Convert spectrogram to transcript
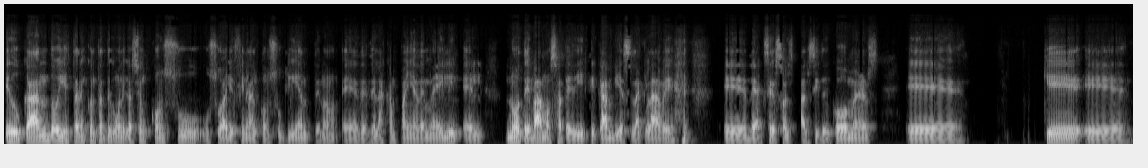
educando y estar en constante comunicación con su usuario final, con su cliente, ¿no? Eh, desde las campañas de mailing, el no te vamos a pedir que cambies la clave eh, de acceso al, sitio e-commerce, que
